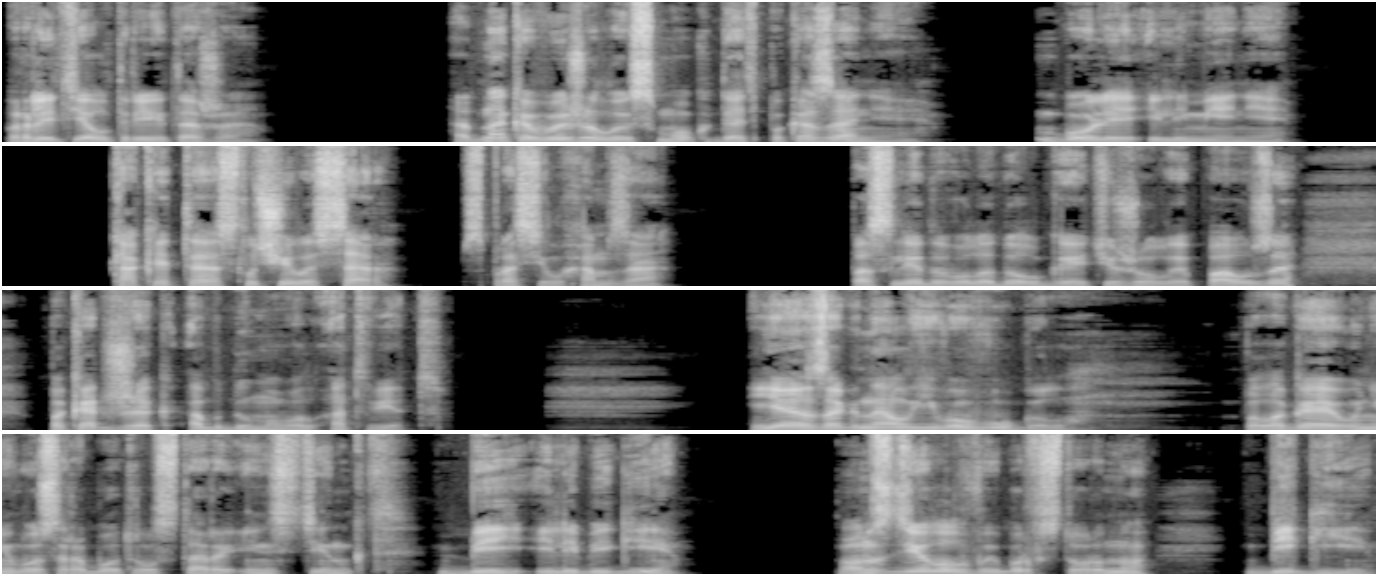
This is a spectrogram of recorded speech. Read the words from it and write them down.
Пролетел три этажа. Однако выжил и смог дать показания. Более или менее. «Как это случилось, сэр?» — спросил Хамза. Последовала долгая тяжелая пауза, пока Джек обдумывал ответ. Я загнал его в угол. Полагаю, у него сработал старый инстинкт «бей или беги». Он сделал выбор в сторону «беги»,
